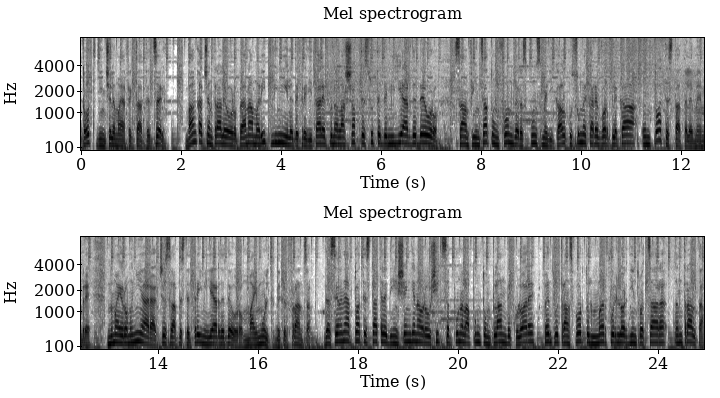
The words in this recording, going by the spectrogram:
tot din cele mai afectate țări. Banca Centrală Europeană a mărit liniile de creditare până la 700 de miliarde de euro. S-a înființat un fond de răspuns medical cu sume care vor pleca în toate statele membre. Numai România are acces la peste 3 miliarde de euro, mai mult decât Franța. De asemenea, toate statele din Schengen au reușit să pună la punct un plan de culoare pentru transportul mărfurilor lucrurilor dintr-o țară într-alta.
